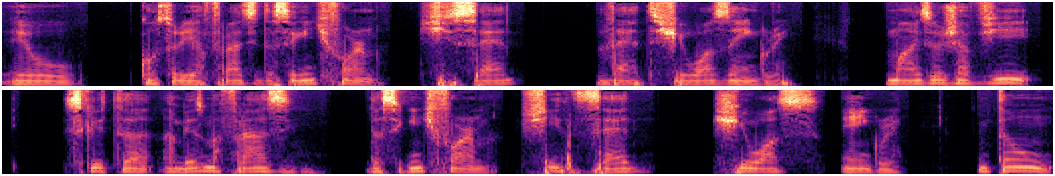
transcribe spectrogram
eu construí a frase da seguinte forma: She said that she was angry. Mas eu já vi escrita a mesma frase da seguinte forma: She said she was angry. Então,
